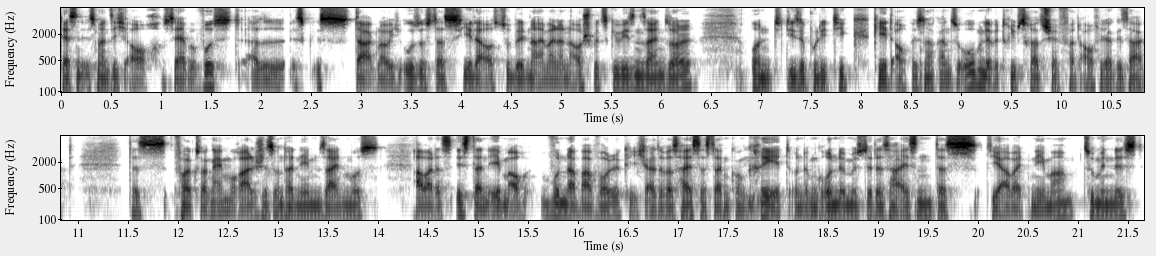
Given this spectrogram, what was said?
Dessen ist man sich auch sehr bewusst. Also es ist da, glaube ich, Usus, dass jeder Auszubildende einmal in Auschwitz gewesen sein soll. Und diese Politik geht auch bis nach ganz oben. Der Betriebsratschef hat auch wieder gesagt, dass Volkswagen ein moralisches Unternehmen sein muss. Aber das ist dann eben auch wunderbar wolkig. Also was heißt das dann konkret? Und im Grunde müsste das heißen, dass die Arbeitnehmer zumindest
